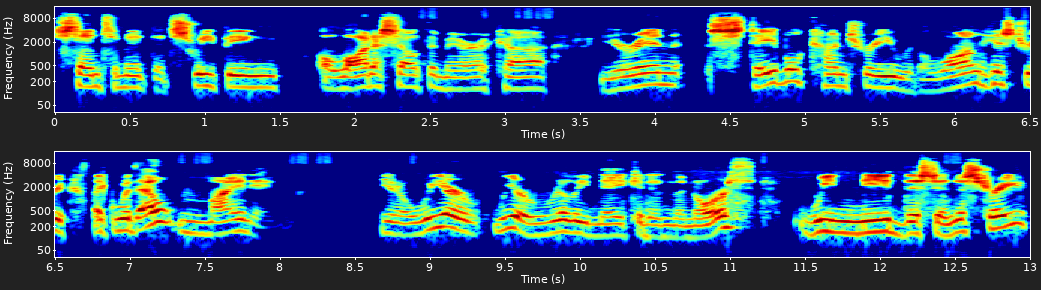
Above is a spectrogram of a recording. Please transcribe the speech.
sentiment that's sweeping a lot of South America. You're in stable country with a long history. Like without mining, you know, we are we are really naked in the north. We need this industry,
